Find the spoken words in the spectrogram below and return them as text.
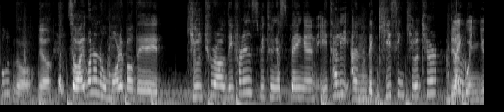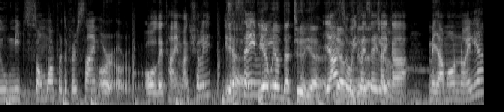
cool though. Yeah. So I want to know more about the cultural difference between Spain and Italy and the kissing culture. Yeah. Like when you meet someone for the first time or, or all the time actually. It's yeah. the same. Yeah, we have that too. Yeah. Yeah, so if I say too. like uh, me llamo Noelia,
